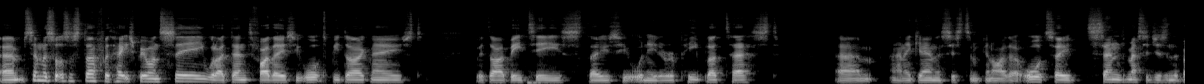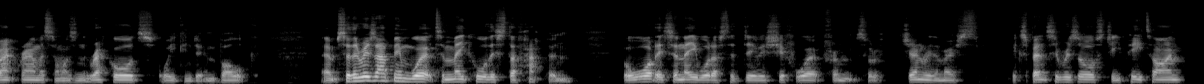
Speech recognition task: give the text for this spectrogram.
Um, similar sorts of stuff with HbA1c. We'll identify those who ought to be diagnosed with diabetes, those who will need a repeat blood test. Um, and again, the system can either auto send messages in the background when someone's in the records, or you can do it in bulk. Um, so there is admin work to make all this stuff happen. But what it's enabled us to do is shift work from sort of generally the most expensive resource, GP time,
